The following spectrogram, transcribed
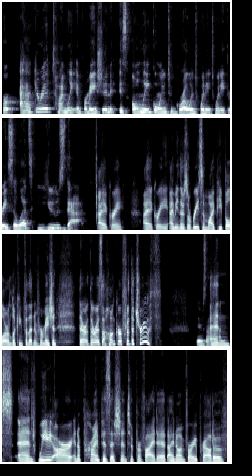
for accurate, timely information is only going to grow in 2023. So let's use that. I agree. I agree. I mean, there's a reason why people are looking for that information. There, there is a hunger for the truth. There's that and and we are in a prime position to provide it. I know I'm very proud of,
